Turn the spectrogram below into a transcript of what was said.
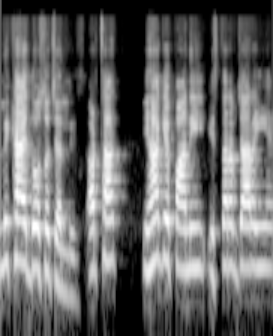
लिखा है दो सौ चालीस। अर्थात यहाँ के पानी इस तरफ़ जा रही है।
